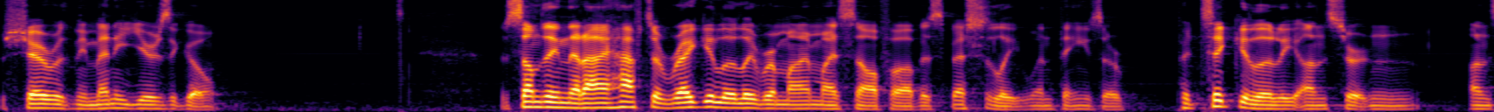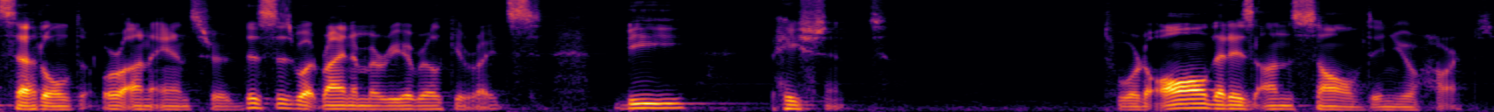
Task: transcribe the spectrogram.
shared with me many years ago. It's something that I have to regularly remind myself of, especially when things are particularly uncertain, unsettled, or unanswered. This is what Rainer Maria Rilke writes Be patient toward all that is unsolved in your heart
